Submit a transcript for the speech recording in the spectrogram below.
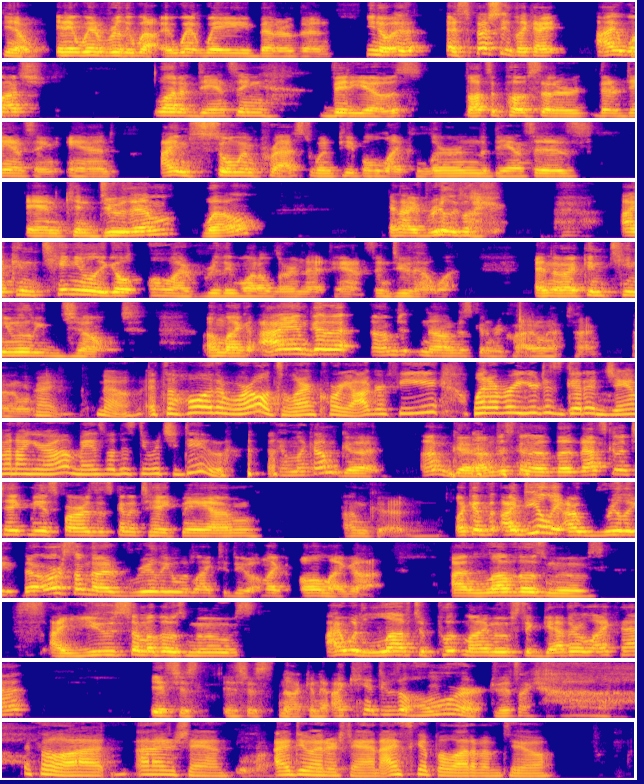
you know, and it went really well. It went way better than you know, especially like I I watch a lot of dancing videos, lots of posts that are that are dancing, and I am so impressed when people like learn the dances and can do them well. And I really like I continually go, oh, I really want to learn that dance and do that one. And then I continually don't. I'm like, I am gonna, I'm just, no, I'm just gonna record. I don't have time. I don't. Right. No, it's a whole other world to learn choreography. Whenever you're just good at jamming on your own, may as well just do what you do. I'm like, I'm good. I'm good. I'm just gonna. That's gonna take me as far as it's gonna take me. I'm. I'm good. Like, if, ideally, I really. There are some that I really would like to do. I'm like, oh my god, I love those moves. I use some of those moves. I would love to put my moves together like that. It's just, it's just not gonna. I can't do the homework. It's like. It's a lot. I understand. I do understand. I skip a lot of them too.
